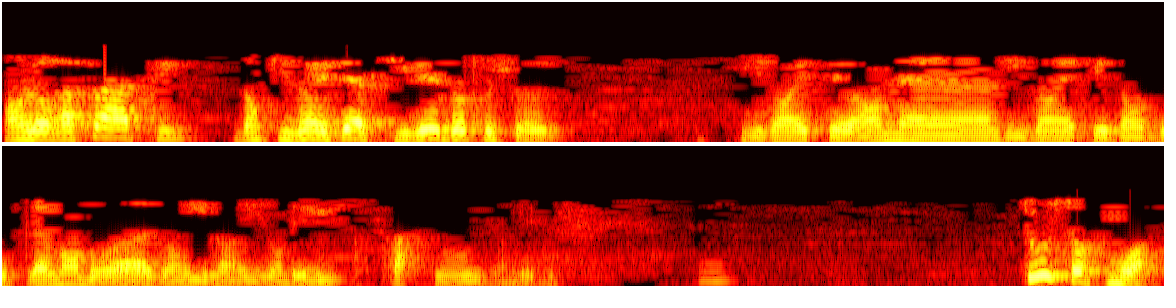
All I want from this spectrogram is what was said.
On ne leur a pas appris. Donc ils ont été activés d'autres choses. Ils ont été en Inde, ils ont été dans de plein d'endroits, ils ont, ils ont des lustres partout, ils ont des Tout sauf moi.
